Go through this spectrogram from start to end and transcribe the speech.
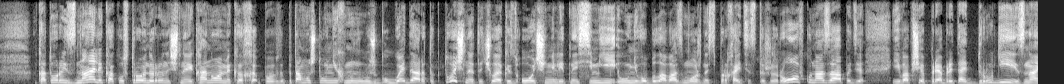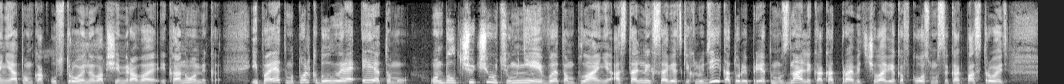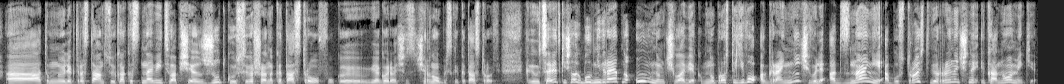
которые знали, как устроена рыночная экономика, потому что у них, ну, уж у Гайдара так точно, это человек из очень элитной семьи, и у него была возможность проходить стажировку на Западе и вообще приобретать другие знания о том, как устроена вообще мировая экономика. И поэтому только благодаря этому он был чуть-чуть умнее в этом плане остальных советских людей, которые при этом узнали, как отправить человека в космос и как построить э, атомную электростанцию, и как остановить вообще жуткую совершенно катастрофу, э, я говорю сейчас о Чернобыльской катастрофе. Советский человек был невероятно умным человеком, но просто его ограничивали от знаний об устройстве рыночной экономики.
